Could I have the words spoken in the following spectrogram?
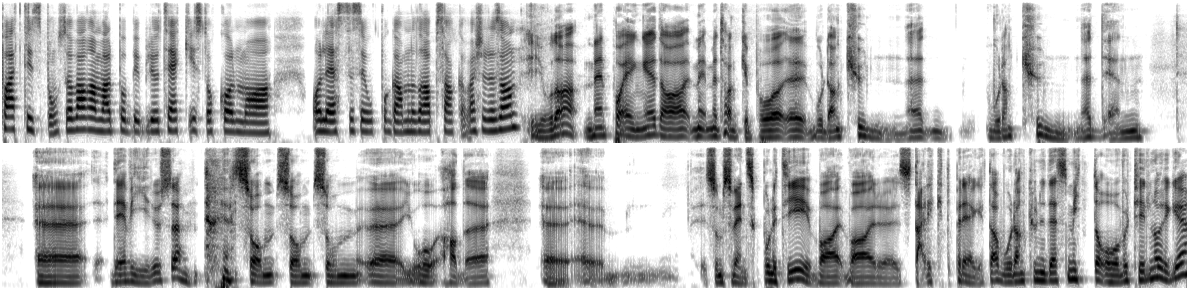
på et tidspunkt så var han vel på biblioteket i Stockholm og, og leste seg opp på gamle drapssaker, var ikke det sånn? Jo da, men poenget da, med, med tanke på uh, hvordan kunne hvordan kunne den eh, det viruset som, som, som eh, jo hadde eh, eh, som svensk politi var, var sterkt preget av. Hvordan kunne det smitte over til Norge?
